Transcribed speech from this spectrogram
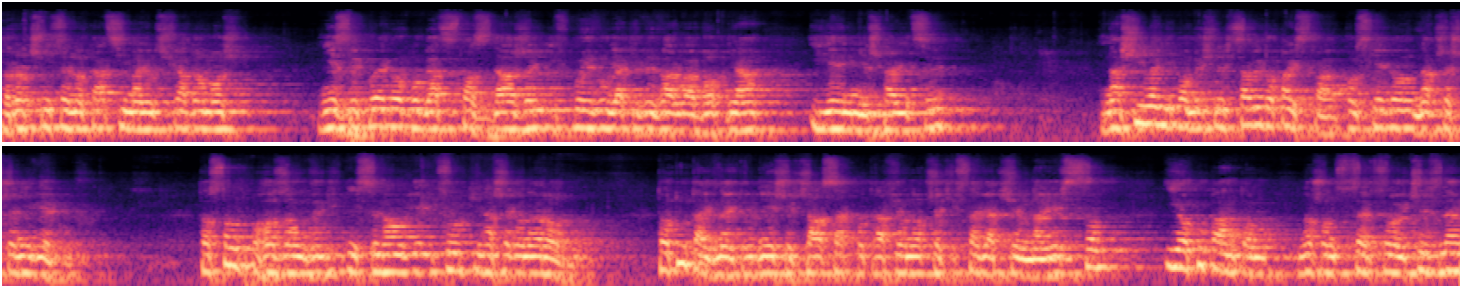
rocznicę lokacji, mając świadomość, niezwykłego bogactwa zdarzeń i wpływu, jaki wywarła Bochnia i jej mieszkańcy na siłę i pomyślność całego państwa polskiego na przestrzeni wieków. To stąd pochodzą wybitni synowie i córki naszego narodu. To tutaj w najtrudniejszych czasach potrafiono przeciwstawiać się najeźdźcom i okupantom, nosząc w sercu ojczyznę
